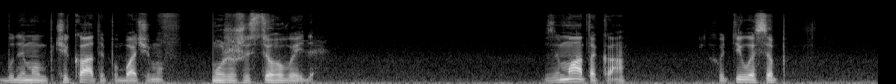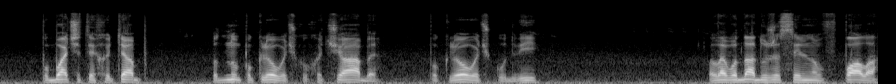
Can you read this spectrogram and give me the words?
Будемо чекати, побачимо. Може щось з цього вийде. Зима така. Хотілося б побачити хоча б одну покльовочку, хоча б покльовочку, дві. Але вода дуже сильно впала.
